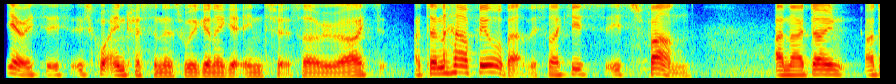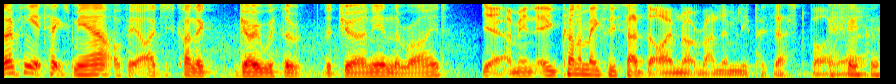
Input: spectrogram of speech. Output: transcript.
Yeah, it's, it's it's quite interesting as we're going to get into it. So I I don't know how I feel about this. Like it's it's fun, and I don't I don't think it takes me out of it. I just kind of go with the the journey and the ride. Yeah, I mean, it kind of makes me sad that I'm not randomly possessed by uh,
